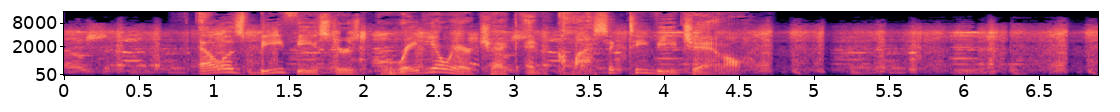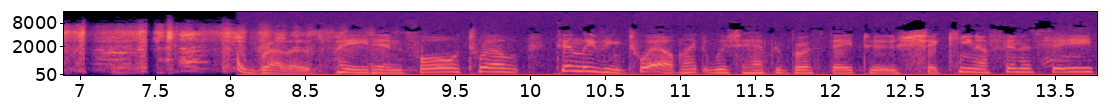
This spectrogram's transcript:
Ellis B. Feaster's Radio Air Check and Classic TV channel. Brothers paid in full, 12, 10 leaving 12. I'd like to wish a happy birthday to Shakina Fennessy,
